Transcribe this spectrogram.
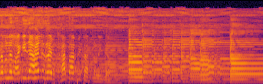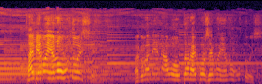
તમને લાગી જાય ને સાહેબ, ખાતા પીતા ટળી જાવ સાહેબ, એમાં એનો હું દોષ છે. ભગવાને એને આવો અવતાર આપ્યો છે, એમાં એનો હું દોષ છે.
